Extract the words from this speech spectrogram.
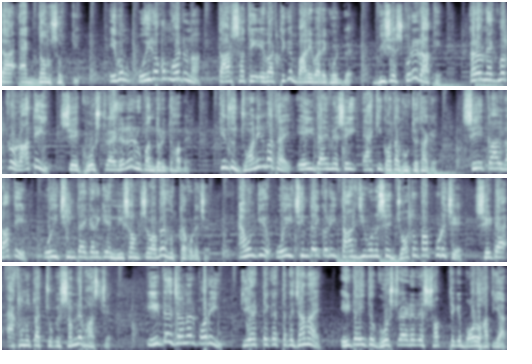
তা একদম সত্যি এবং ওই রকম ঘটনা তার সাথে এবার থেকে বারে বারে ঘটবে, বিশেষ করে রাতে। কারণ একমাত্র রাতেই সে ঘোস্ট রাইডারে রূপান্তরিত হবে। কিন্তু জনির মাথায় এই টাইমে সেই একই কথা ঘুরতে থাকে। সে কাল রাতে ওই ছিনতাইকারীকে নৃশংসভাবে হত্যা করেছে। এমনকি ওই ছিনতাইকারী তার জীবনে সে যত পাপ করেছে, সেটা এখনও তার চোখের সামনে ভাসছে। এটা জানার পরেই কেয়ারটেকার তাকে জানায়, এটাই তো ঘোস্ট রাইডারের সব থেকে বড় হাতিয়ার।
